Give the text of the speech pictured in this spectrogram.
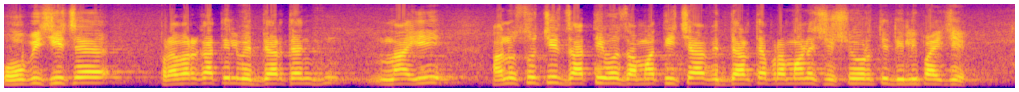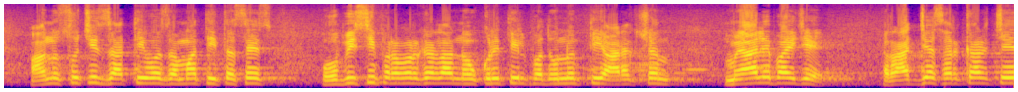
ओबीसीचे प्रवर्गातील विद्यार्थ्यांनाही अनुसूचित जाती व जमातीच्या विद्यार्थ्याप्रमाणे शिष्यवृत्ती दिली पाहिजे. अनुसूचित जाती व जमाती तसेच ओबीसी प्रवर्गाला नोकरीतील पदोन्नती आरक्षण मिळाले पाहिजे. राज्य सरकारचे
